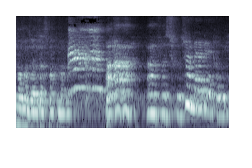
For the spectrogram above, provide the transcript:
Mama soll das machen, Mama. Ah, ah, ah, ah, Vorsicht, Vorsicht. Tamam beraber yapalım.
